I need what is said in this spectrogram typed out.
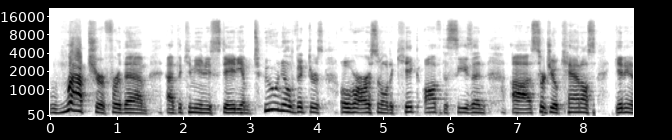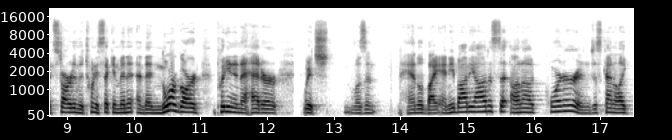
rapture for them at the Community Stadium. Two 0 victors over Arsenal to kick off the season. Uh, Sergio Canos getting it started in the 22nd minute, and then Norgaard putting in a header, which wasn't handled by anybody on a set, on a corner, and just kind of like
